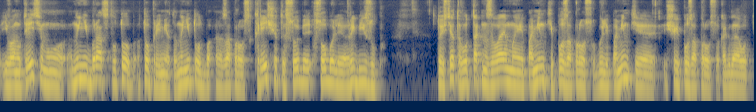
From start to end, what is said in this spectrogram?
Ивану Третьему «Ныне братство то, то примета, ныне тот запрос, кречеты, соболи, рыбий зуб». То есть, это вот так называемые поминки по запросу. Были поминки еще и по запросу, когда вот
